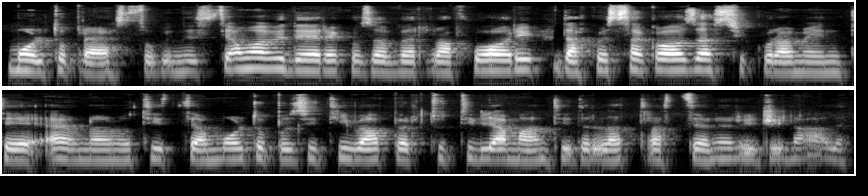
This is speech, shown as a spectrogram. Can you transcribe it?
molto presto, quindi stiamo a vedere cosa verrà fuori da questa cosa, sicuramente è una notizia molto positiva per tutti gli amanti dell'attrazione originale.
